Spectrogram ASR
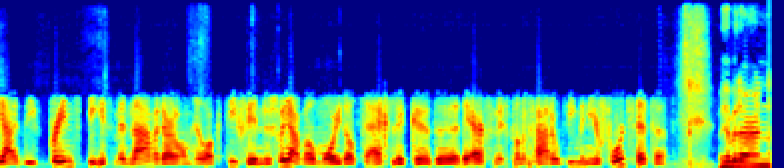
ja, die Prince die is met name daar dan heel actief in. Dus ja, wel mooi dat ze eigenlijk de, de erfenis van hun vader op die manier voortzetten. We hebben daar een,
